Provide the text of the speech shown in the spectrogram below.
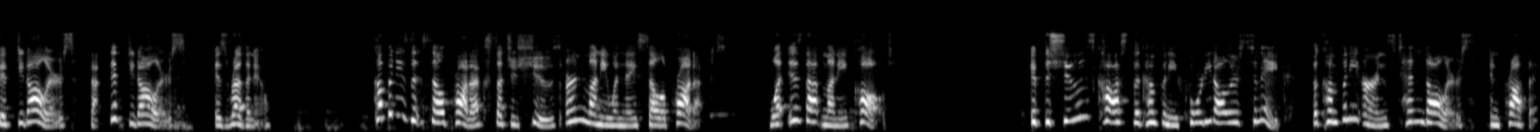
$50, that $50 is revenue. Companies that sell products such as shoes earn money when they sell a product. What is that money called? If the shoes cost the company $40 to make, the company earns $10 in profit.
